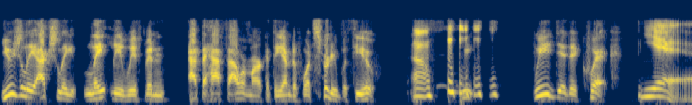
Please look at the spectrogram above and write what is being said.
Usually, actually, lately we've been at the half hour mark at the end of What's Dirty with You. Oh. We- We did it quick. Yeah.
